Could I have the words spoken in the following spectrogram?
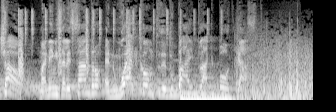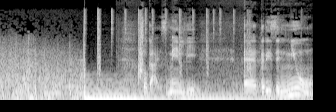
Ciao, my name is Alessandro and welcome to the Dubai Plug Podcast. So, guys, mainly uh, there is a new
